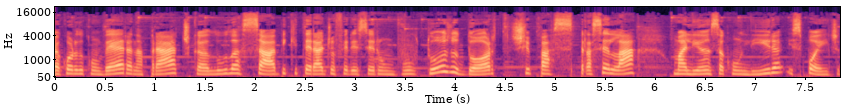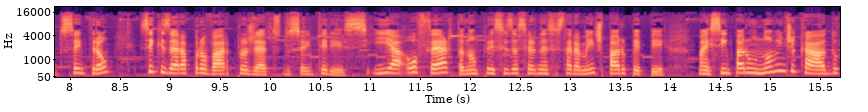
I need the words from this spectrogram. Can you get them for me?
De acordo com Vera, na prática, Lula sabe que terá de oferecer um vultoso dote para selar uma aliança com Lira, expoente do Centrão, se quiser aprovar projetos do seu interesse. E a oferta não precisa ser necessariamente para o PP, mas sim para um nome indicado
